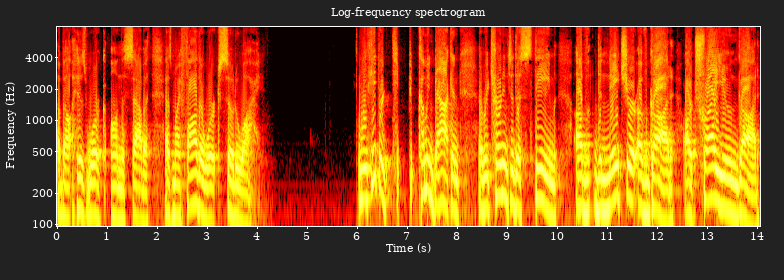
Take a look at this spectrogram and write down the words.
about his work on the Sabbath? As my Father works, so do I. We keep coming back and, returning to this theme of the nature of God, our triune God.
